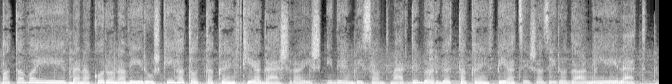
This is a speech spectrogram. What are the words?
A tavalyi évben a koronavírus kihatott a könyvkiadásra is, idén viszont már dübörgött a könyvpiac és az irodalmi élet.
